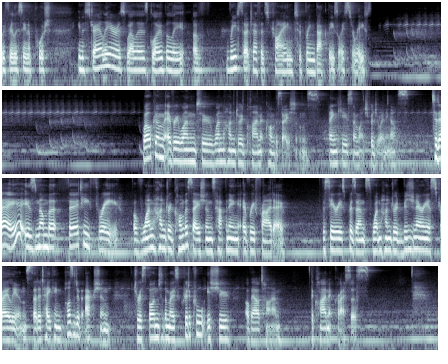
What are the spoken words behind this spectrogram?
We've really seen a push in Australia as well as globally of research efforts trying to bring back these oyster reefs. Welcome everyone to 100 Climate Conversations. Thank you so much for joining us. Today is number 33 of 100 conversations happening every Friday. The series presents 100 visionary Australians that are taking positive action to respond to the most critical issue of our time the climate crisis.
